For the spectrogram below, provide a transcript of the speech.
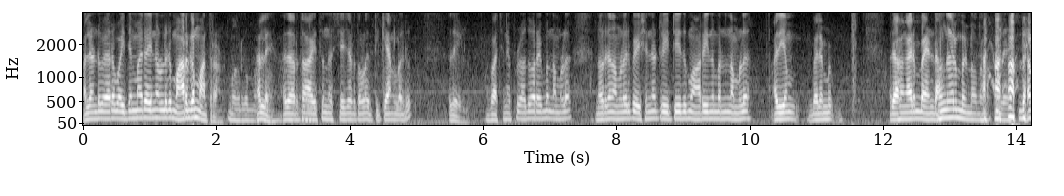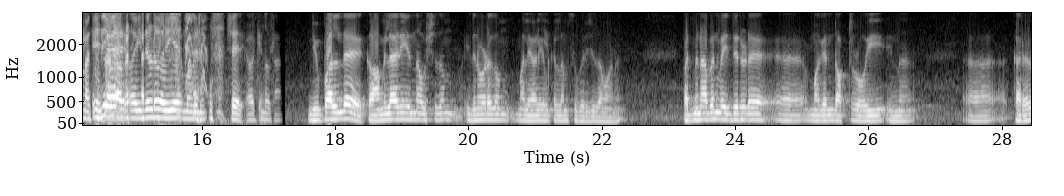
അല്ലാണ്ട് വേറെ വൈദ്യന്മാർ അതിനുള്ളൊരു മാർഗം മാത്രമാണ്. മാർഗം അല്ലേ? യഥാർത്ഥ ആയുസ് നിശ്ചയിച്ചിടത്തോളം എത്തിക്കാനുള്ളൊരു ഇതേ ഉള്ളൂ. അപ്പോൾ അച്ഛൻ എപ്പോഴും അത് പറയുമ്പോൾ നമ്മൾ എന്ന് പറഞ്ഞാൽ നമ്മളൊരു പേഷ്യന്റിനെ ട്രീറ്റ് ചെയ്ത് മാറി എന്ന് പറഞ്ഞാൽ നമ്മൾ അധികം ബലം ഒരു അഹങ്കാരം വേണ്ട അഹങ്കാരം വേണ്ട ശരി ഓക്കെ. ന്യൂപാലിന്റെ കാമിലാരി എന്ന ഔഷധം ഇതിനോടകം മലയാളികൾക്കെല്ലാം സുപരിചിതമാണ്. പത്മനാഭൻ വൈദ്യരുടെ മകൻ ഡോക്ടർ റോയി ഇന്ന് കരൾ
